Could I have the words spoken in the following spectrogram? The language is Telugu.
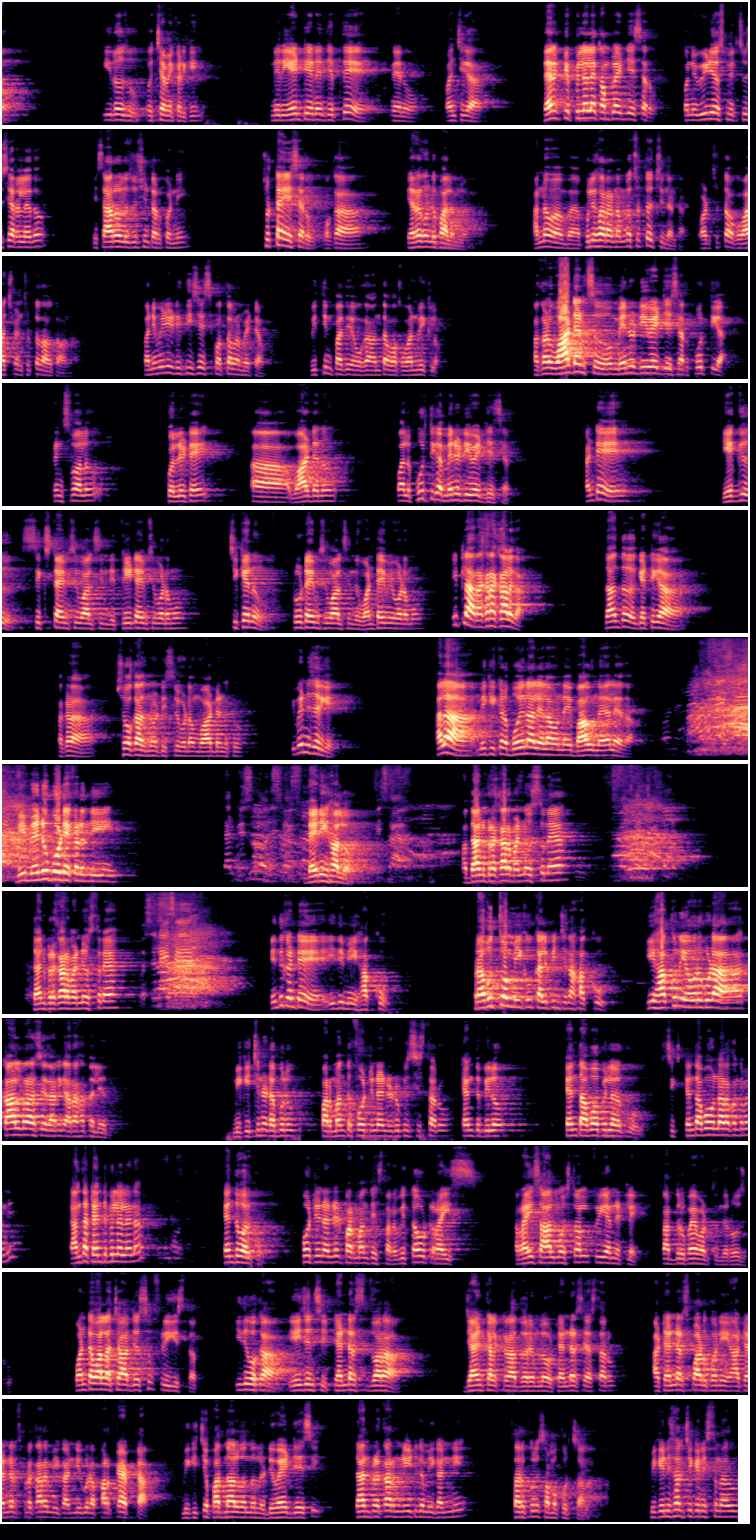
ఈరోజు వచ్చాము ఇక్కడికి. మీరు ఏంటి అనేది చెప్తే నేను మంచిగా డైరెక్ట్ పిల్లలే కంప్లైంట్ చేశారు. కొన్ని వీడియోస్ మీరు చూసారో లేదో మీ సార్ వాళ్ళు చూసింటారు కొన్ని. చుట్ట వేశారు ఒక ఎర్రగొండపాలెంలో అన్నం పులిహోర అన్నంలో చుట్ట వచ్చిందంట. వాడు చుట్ట ఒక వాచ్మెన్ చుట్ట తాగుతా ఉన్నాడు. పని ఇమీడియట్గా తీసేసి కొత్త వాళ్ళని పెట్టాం. విత్ ఇన్ పది ఒక అంతా ఒక వన్ వీక్లో అక్కడ వార్డెన్స్ మెను డివైడ్ చేశారు పూర్తిగా. ప్రిన్సిపాల్ కొల్లిటై వార్డెను వాళ్ళు పూర్తిగా మెను డివైడ్ చేశారు. అంటే ఎగ్ సిక్స్ టైమ్స్ ఇవ్వాల్సింది త్రీ టైమ్స్ ఇవ్వడము చికెన్ టూ టైమ్స్ ఇవ్వాల్సింది వన్ టైం ఇవ్వడము ఇట్లా రకరకాలుగా. దాంతో గట్టిగా అక్కడ షోకాజ్ నోటీసులు ఇవ్వడం వార్డెన్కు ఇవన్నీ జరిగాయి. అలా మీకు ఇక్కడ భోజనాలు ఎలా ఉన్నాయి? బాగున్నాయా లేదా? మీ మెనూ బోర్డు ఎక్కడుంది? డైనింగ్ హాల్లో. దాని ప్రకారం అన్నీ వస్తున్నాయా? దాని ప్రకారం అన్నీ వస్తున్నాయా? ఎందుకంటే ఇది మీ హక్కు. ప్రభుత్వం మీకు కల్పించిన హక్కు. ఈ హక్కును ఎవరు కూడా కాల్ రాసేదానికి అర్హత లేదు. మీకు ఇచ్చిన డబ్బులు per month fourteen hundred rupees ఇస్తారు. టెన్త్ బిలో టెన్త్ అబోవ్ పిల్లలకు సిక్స్ టెన్త్ అబోవ్ ఉన్నారా కొంతమంది? అంతా టెన్త్ పిల్లలేనా? టెన్త్ వరకు ఫోర్టీన్ హండ్రెడ్ పర్ మంత్ ఇస్తారు. Without rice rice almost all free అన్నట్లే. ఒక అర్ధ రూపాయి పడుతుంది రోజుకు. వంట వాళ్ళ ఛార్జెస్ ఫ్రీ ఇస్తారు. ఇది ఒక ఏజెన్సీ టెండర్స్ ద్వారా జాయింట్ కలెక్టర్ ఆధ్వర్యంలో టెండర్స్ వేస్తారు. ఆ టెండర్స్ పాడుకొని ఆ టెండర్స్ ప్రకారం మీకు అన్నీ కూడా పర్ క్యాపిటా మీకు ఇచ్చే పద్నాలుగు వందలను డివైడ్ చేసి దాని ప్రకారం నీట్గా మీకు అన్ని సరుకులు సమకూర్చాలి. మీకు ఎన్నిసార్లు చికెన్ ఇస్తున్నారు?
